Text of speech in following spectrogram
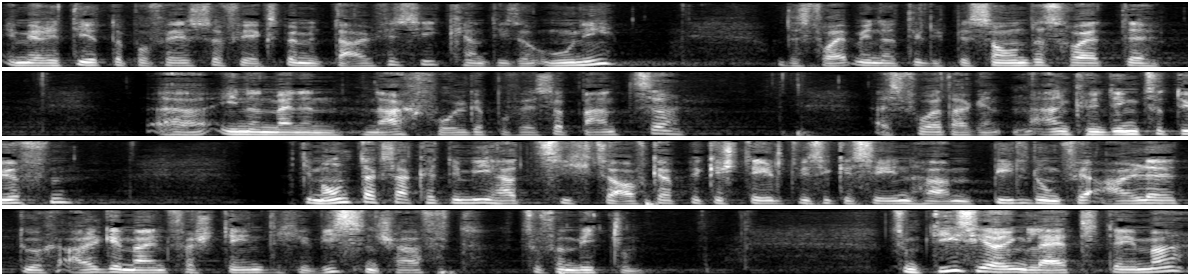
emeritierter Professor für Experimentalphysik an dieser Uni. Und es freut mich natürlich besonders heute, äh, Ihnen meinen Nachfolger, Professor Panzer, als Vortragenden ankündigen zu dürfen. Die Montagsakademie hat sich zur Aufgabe gestellt, wie Sie gesehen haben, Bildung für alle durch allgemein verständliche Wissenschaft zu vermitteln. Zum diesjährigen Leitthema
